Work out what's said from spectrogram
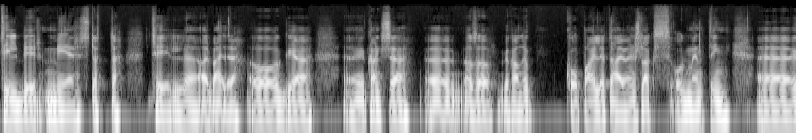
tilbyr mer støtte til arbeidere. Og kanskje Altså, vi kan jo Copilot er jo en slags augmenting eh,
